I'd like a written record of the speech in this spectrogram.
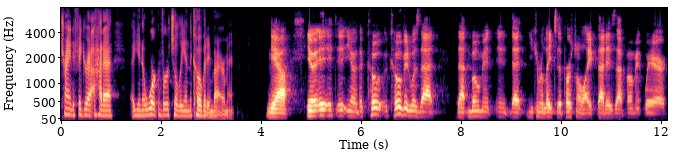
trying to figure out how to uh, you know work virtually in the covid environment. Yeah. You know it, it, you know the covid was that that moment in, that you can relate to the personal life. That is that moment where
